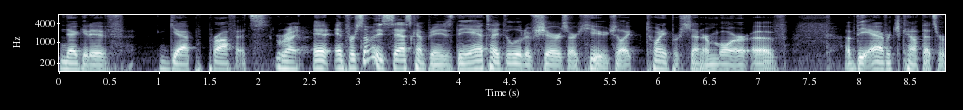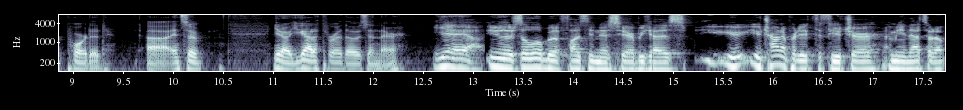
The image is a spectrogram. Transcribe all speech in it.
negative GAAP profits. Right. And, and for some of these SaaS companies, the anti-dilutive shares are huge, like 20% or more of of the average count that's reported. Uh, and so, you know, you got to throw those in there. Yeah, yeah. You know, there's a little bit of fuzziness here because you're, you're trying to predict the future. I mean, that's what a,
